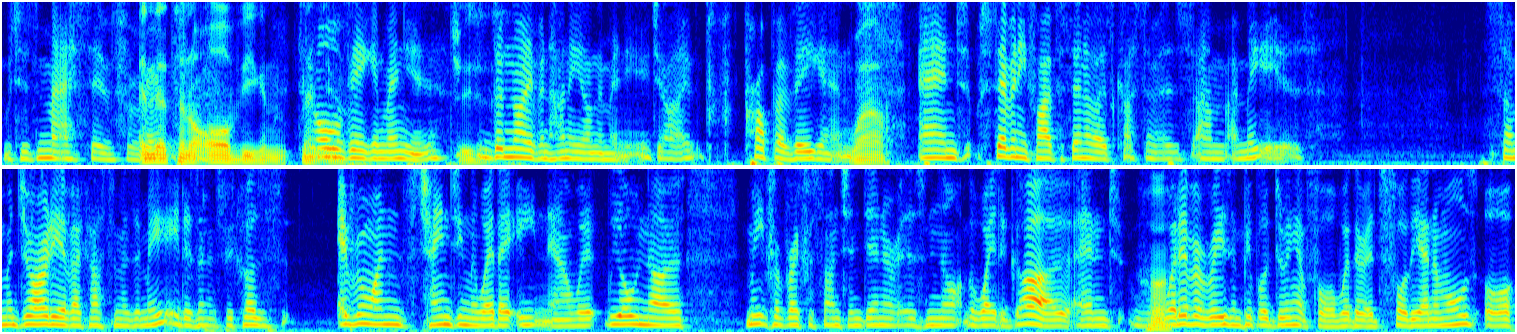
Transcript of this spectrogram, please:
which is massive. For And that's an all vegan. It's an menu. all vegan menu. Jesus. There's not even honey on the menu. Like proper vegan. Wow. And seventy five percent of those customers um, are meat eaters. So majority of our customers are meat eaters, and it's because everyone's changing the way they eat now. We, we all know meat for breakfast, lunch, and dinner is not the way to go. And whatever reason people are doing it for, whether it's for the animals or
